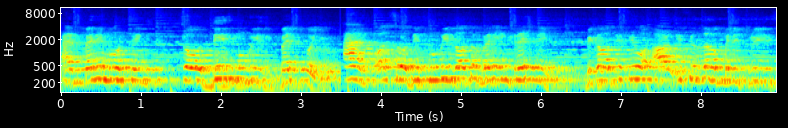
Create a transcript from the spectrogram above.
and many more things, so this movie is best for you. And also this movie is also very interesting because if you are if you love militaries,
